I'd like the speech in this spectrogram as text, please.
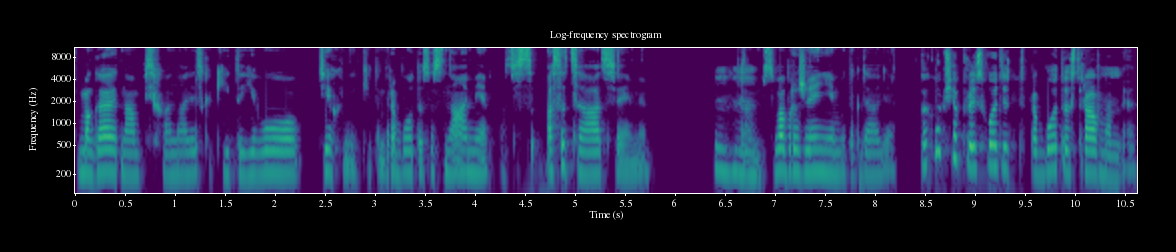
помогает нам психоанализ, какие-то его техники, там, работа со снами, с ассоциациями, угу. там, с воображением и так далее. Как вообще происходит работа с травмами?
